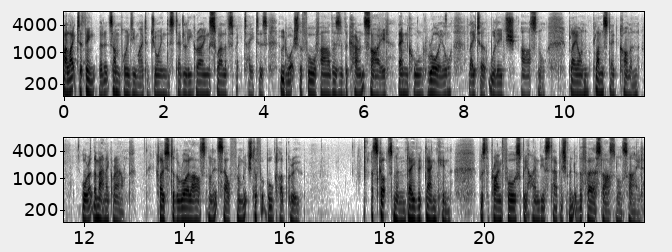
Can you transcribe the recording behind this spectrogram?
I like to think that at some point he might have joined the steadily growing swell of spectators who would watch the forefathers of the current side, then called Royal, later Woolwich Arsenal, play on Plumstead Common or at the Manor Ground. close to the Royal Arsenal itself from which the football club grew. A Scotsman, David Danskin, was the prime force behind the establishment of the first Arsenal side.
